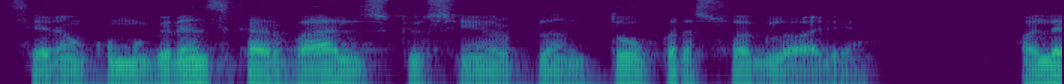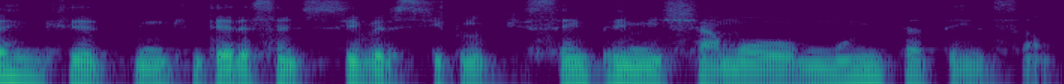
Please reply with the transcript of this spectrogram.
serão como grandes carvalhos que o Senhor plantou para sua glória. Olha que interessante esse versículo que sempre me chamou muita atenção.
